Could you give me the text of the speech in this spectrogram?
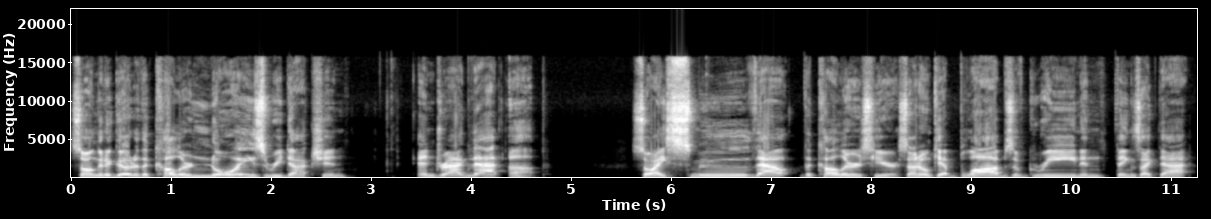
So I'm going to go to the color noise reduction and drag that up. So I smooth out the colors here so I don't get blobs of green and things like that.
